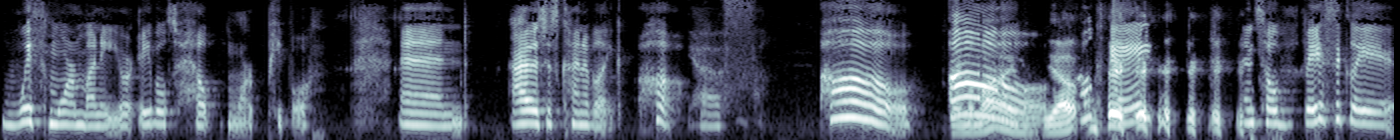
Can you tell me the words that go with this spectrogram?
with more money, you're able to help more people. And I was just kind of like, oh, yes. Oh, oh, yep. okay. and so basically,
